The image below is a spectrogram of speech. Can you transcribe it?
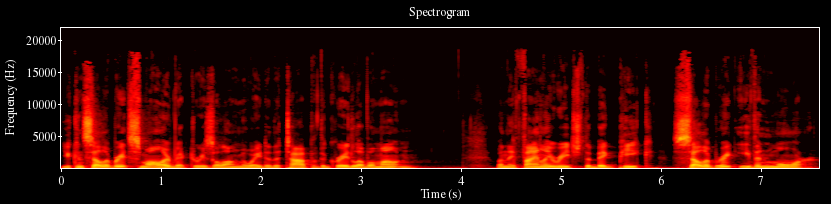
you can celebrate smaller victories along the way to the top of the grade level mountain. When they finally reach the big peak, celebrate even more.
